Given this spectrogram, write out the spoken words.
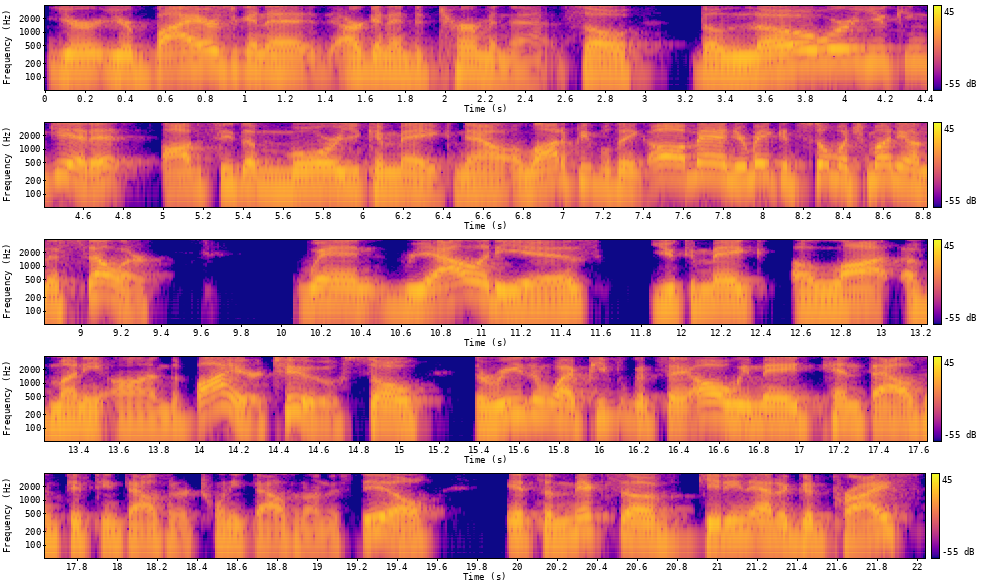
your your buyers are going to are going to determine that. So the lower you can get it, obviously the more you can make. Now, a lot of people think, "Oh man, you're making so much money on this seller." When reality is you can make a lot of money on the buyer too. So the reason why people could say, "Oh, we made 10,000, 15,000 or 20,000 on this deal," it's a mix of getting at a good price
